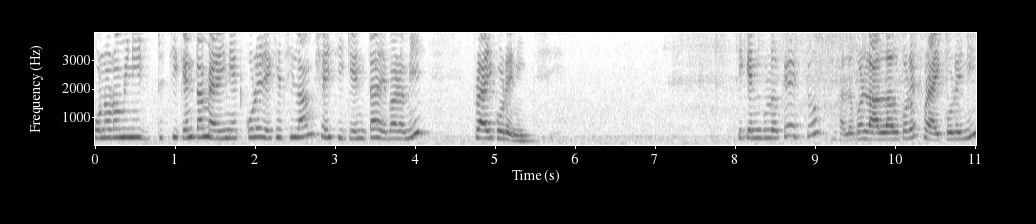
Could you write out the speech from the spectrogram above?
পনেরো মিনিট চিকেনটা ম্যারিনেট করে রেখেছিলাম। সেই চিকেনটা এবার আমি ফ্রাই করে নিচ্ছি। চিকেনগুলোকে একটু ভালো করে লাল লাল করে ফ্রাই করে নিই।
